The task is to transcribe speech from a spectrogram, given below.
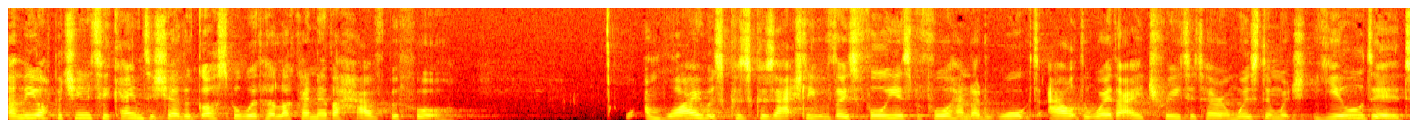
And the opportunity came to share the gospel with her like I never have before. And why? was because actually, with those four years beforehand, I'd walked out the way that I treated her in wisdom, which yielded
